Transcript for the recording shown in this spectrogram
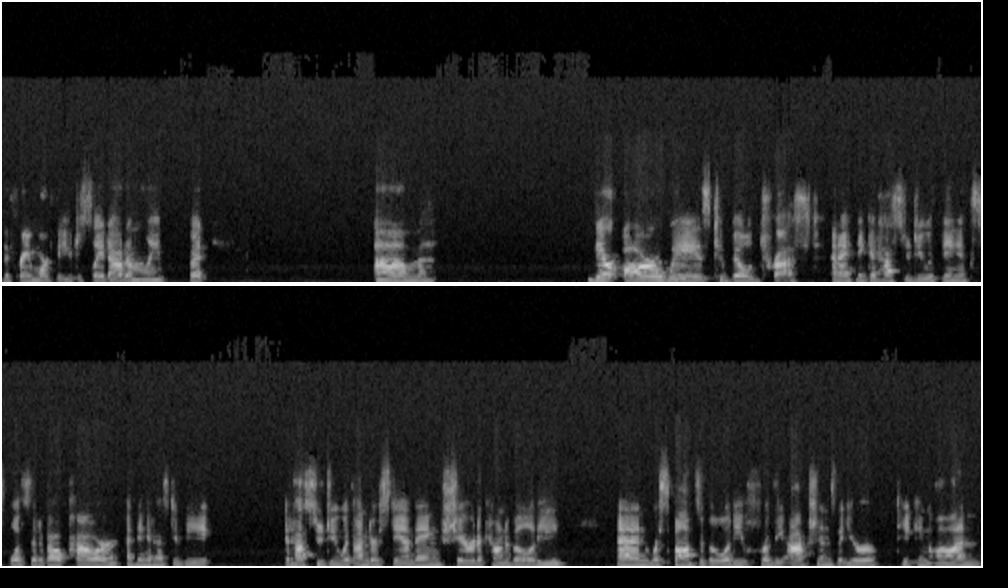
the framework that you just laid out, Emilie. But um, there are ways to build trust, and I think it has to do with being explicit about power. I think it has to be it has to do with understanding shared accountability and responsibility for the actions that you're taking on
